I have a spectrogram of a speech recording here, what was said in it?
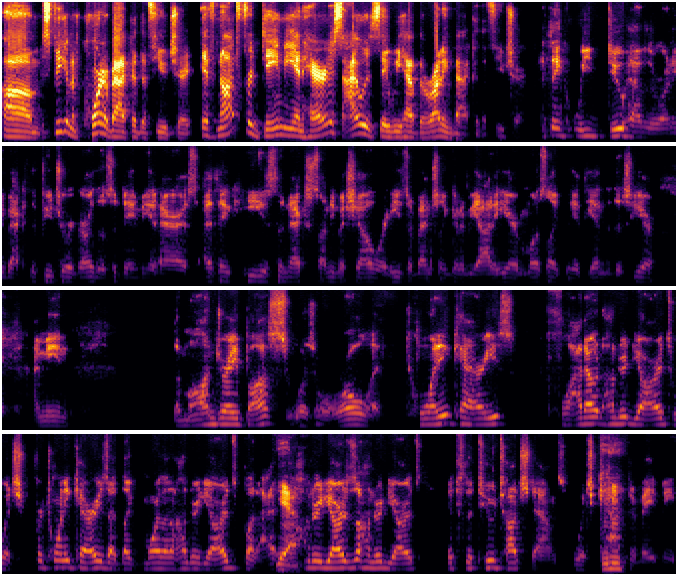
Um, speaking of quarterback of the future, if not for Damien Harris, I would say we have the running back of the future. I think we do have the running back of the future, regardless of Damien Harris. I think he's the next Sony Michel, where he's eventually going to be out of here, most likely at the end of this year. I mean, the Mondre bus was rolling 20 carries, flat out 100 yards, which for 20 carries, I'd like more than 100 yards, but I, Yeah. 100 yards is 100 yards. It's the two touchdowns, which Mhm. captivate me.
